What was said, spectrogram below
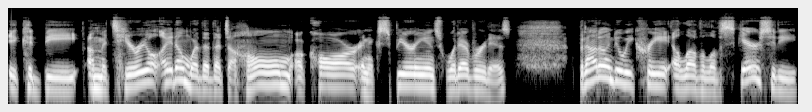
It could be a material item whether that's a home a car an experience whatever it is. But not only do we create a level of scarcity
